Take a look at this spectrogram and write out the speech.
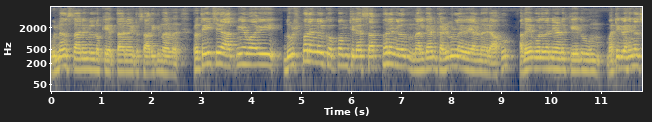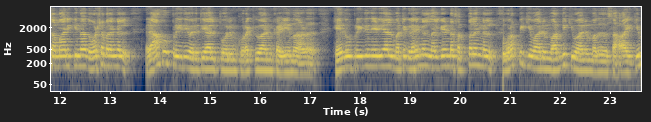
ഉന്നത സ്ഥാനങ്ങളിലൊക്കെ എത്താനായിട്ട് സാധിക്കുന്നതാണ്. പ്രത്യേകിച്ച് ആത്മീയമായി ദുഷ്ഫലങ്ങൾക്കൊപ്പം ചില സത്ഫലങ്ങളും നൽകാൻ കഴിവുള്ളവയാണ് രാഹു. അതേപോലെ തന്നെയാണ് കേതുവും. മറ്റ് ഗ്രഹങ്ങൾ സമ്മാനിക്കുന്ന ദോഷഫലങ്ങൾ രാഹു പ്രീതി വരുത്തിയാൽ പോലും കുറയ്ക്കുവാൻ കഴിയുന്നതാണ്. കേതു പ്രീതി നേടിയാൽ മറ്റ് ഗ്രഹങ്ങൾ നൽകേണ്ട സത്ഫലങ്ങൾ ഉറപ്പിക്കുവാനും വർദ്ധിക്കുവാനും അത് സഹായിക്കും.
